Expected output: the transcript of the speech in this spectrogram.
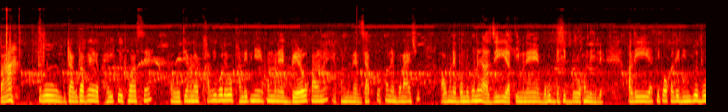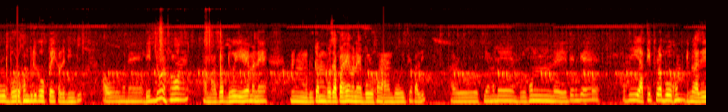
বাঁহ এইবোৰ গোটা গোটাকৈ হেৰি কৰি থোৱা আছে। আৰু এতিয়া মানে ফালিব লাগিব ফালি পিনি এখন মানে বেৰৰ কাৰণে এখন মানে জাকৰ কাৰণে বনাইছোঁ। আৰু মানে বন্ধু বান্ধৱী আজি ৰাতি মানে বহুত বেছি বৰষুণ দিছিলে। কালি ৰাতিপুৱা কালি দিনটোৱে বৰ বৰষুণ বুলি ক'ব পাৰি কালি দিনটো। আৰু মানে দিনটো নহয় মাজত ধৰিহে মানে দুটামান বজাৰ পৰাহে মানে বৰষুণ আৰম্ভ হৈছে কালি। আৰু এতিয়া মানে বৰষুণ তেনেকৈ আজি ৰাতিপুৱা বৰষুণ কিন্তু আজি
